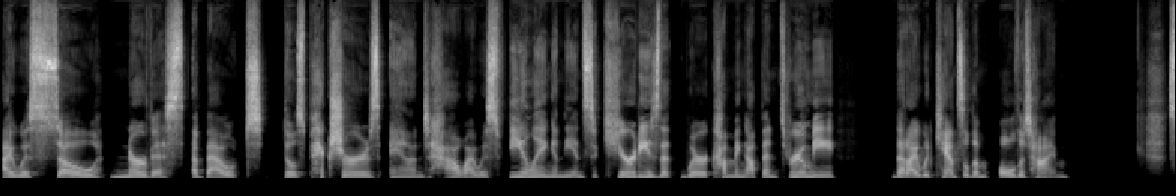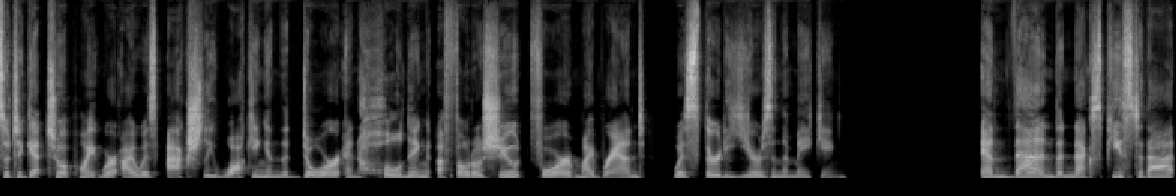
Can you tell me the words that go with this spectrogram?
I was so nervous about those pictures and how I was feeling and the insecurities that were coming up and through me that I would cancel them all the time. So, to get to a point where I was actually walking in the door and holding a photo shoot for my brand was 30 years in the making. And then the next piece to that,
